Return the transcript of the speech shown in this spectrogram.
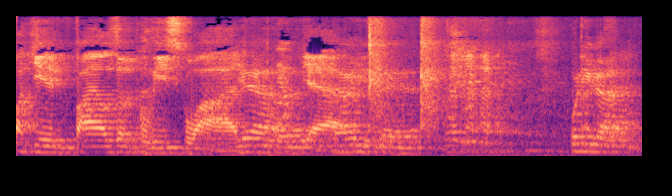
fucking Files of Police Squad. Yeah. Yeah. Now you say it. What do you got?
